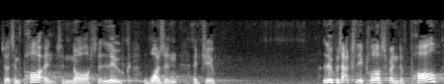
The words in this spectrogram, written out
So, it's important to note that Luke wasn't a Jew. Luke was actually a close friend of Paul,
